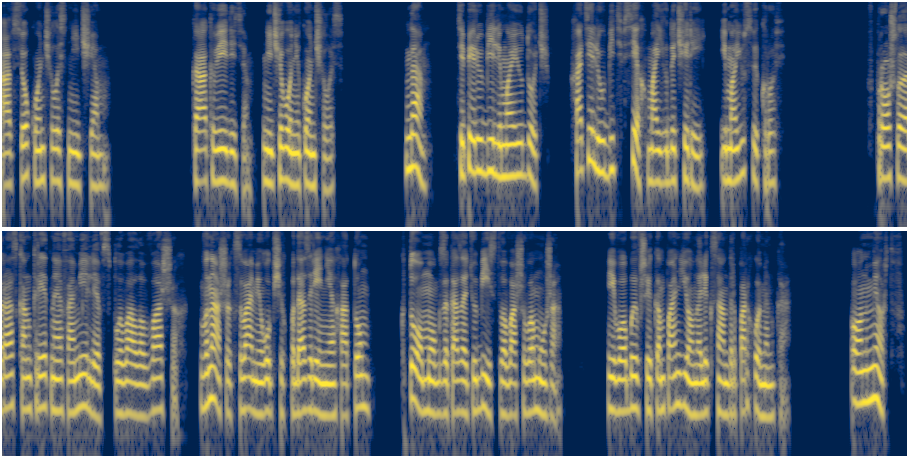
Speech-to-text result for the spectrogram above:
а все кончилось ничем. Как видите, ничего не кончилось. Да, теперь убили мою дочь. Хотели убить всех моих дочерей и мою свекровь. Прошлый раз конкретная фамилия всплывала в ваших, в наших с вами общих подозрениях о том, кто мог заказать убийство вашего мужа. Его бывший компаньон Александр Пархоменко. Он мертв.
